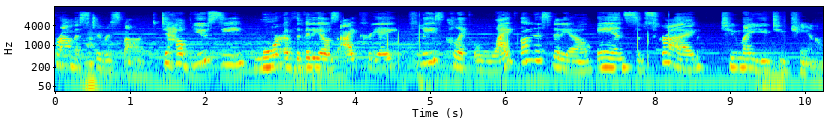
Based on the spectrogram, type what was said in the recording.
promise to respond. To help you see more of the videos I create, please click like on this video and subscribe to my YouTube channel.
